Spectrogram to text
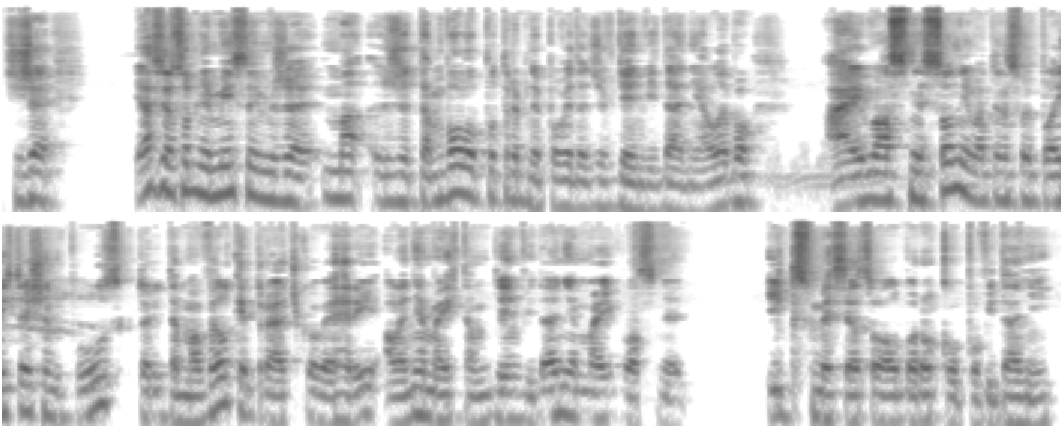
Čiže ja si osobne myslím, že, ma, že tam bolo potrebné povedať, že v deň vydania, lebo aj vlastne Sony má ten svoj PlayStation Plus, ktorý tam má veľké trojačkové hry, ale nemá ich tam v deň vydania, má ich vlastne x mesiacov alebo rokov po vydaní,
